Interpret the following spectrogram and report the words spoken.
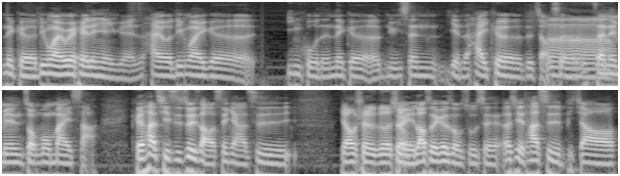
那个另外一位黑人演员，还有另外一个。英国的那个女生演的骇客的角色，在那边装疯卖傻。嗯、可是她其实最早生涯是饶舌歌手，对，饶舌歌手出身，而且她是比较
